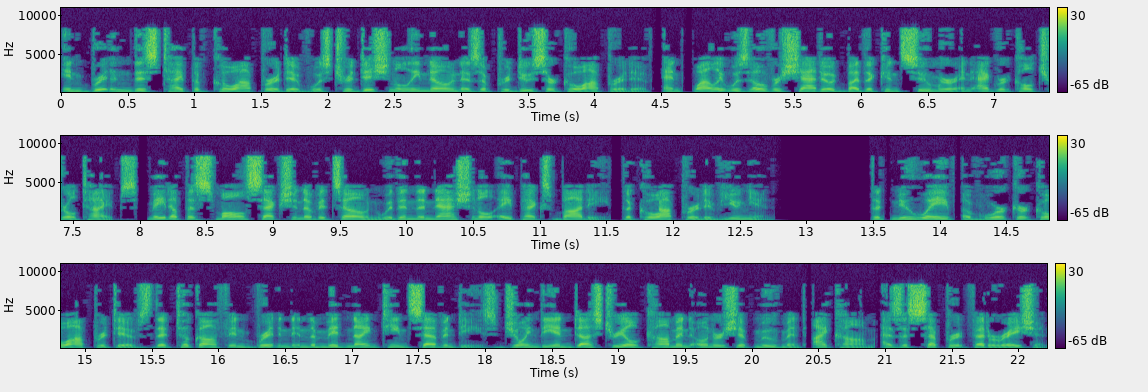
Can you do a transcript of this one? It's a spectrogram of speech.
In Britain this type of cooperative was traditionally known as a producer cooperative, and, while it was overshadowed by the consumer and agricultural types, made up a small section of its own within the national apex body, the cooperative union. The new wave of worker cooperatives that took off in Britain in the mid-1970s joined the Industrial Common Ownership Movement as a separate federation.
